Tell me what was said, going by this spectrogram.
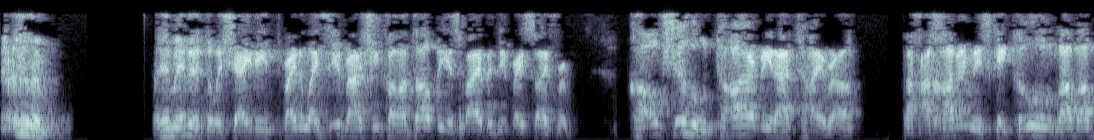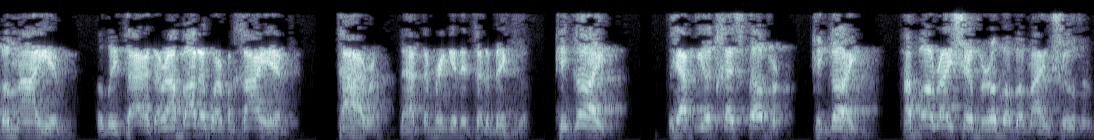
Made it a shady. Right away, see Rashi, Kalatobi is and Divrei Seifrim. Kol shehu tar b'natayra, v'chachamim iskekuhu lava b'mayim. The Rabbanim were b'chayim, tara. They have to bring it into the mikveh. Kigoy. We have the Yud Chestover. Kigoy. Haba Raisha Baruba b'mayim shuvim.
